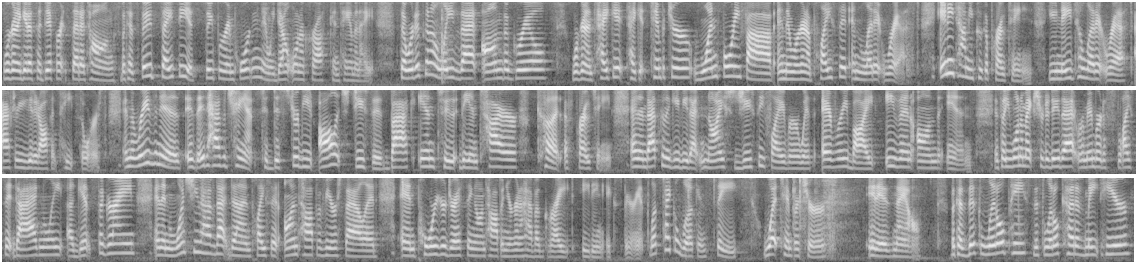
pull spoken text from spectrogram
we're going to get us a different set of tongs because food safety is super important and we don't want to cross contaminate. So we're just going to leave that on the grill we're going to take it, take its temperature, 145, and then we're going to place it and let it rest. Anytime you cook a protein, you need to let it rest after you get it off its heat source. And the reason is, is it has a chance to distribute all its juices back into the entire cut of protein. And then that's going to give you that nice juicy flavor with every bite, even on the ends. And so you want to make sure to do that. Remember to slice it diagonally against the grain. And then once you have that done, place it on top of your salad and pour your dressing on top and you're gonna have a great eating experience. Let's take a look and see what temperature it is now. Because this little piece, this little cut of meat here,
